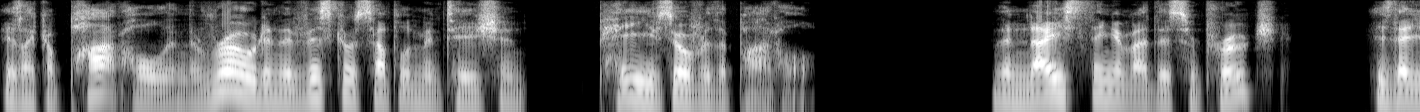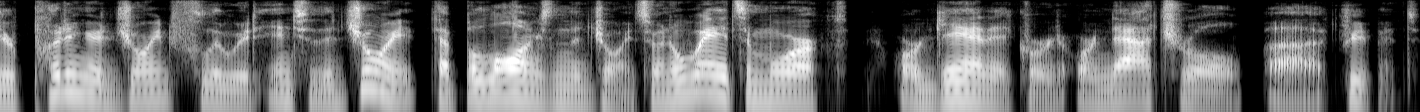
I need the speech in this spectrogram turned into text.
is like a pothole in the road and the viscosupplementation paves over the pothole. The nice thing about this approach is that you're putting a joint fluid into the joint that belongs in the joint. So in a way, it's a more organic or, or natural uh, treatment.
